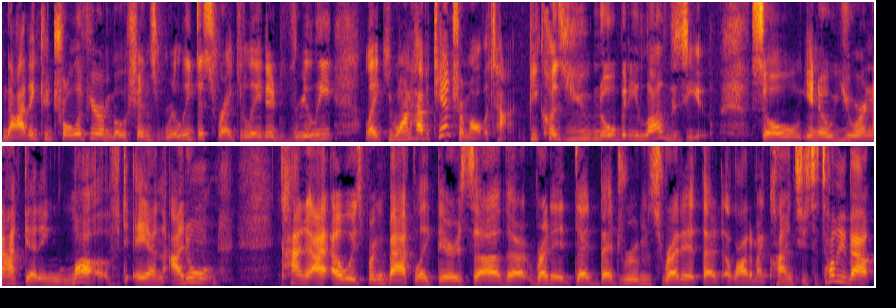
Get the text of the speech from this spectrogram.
not in control of your emotions, really dysregulated, really like you want to have a tantrum all the time because you nobody loves you. So, you know, you are not getting loved. And I don't kind of I always bring back like there's uh, the Reddit dead bedrooms Reddit that a lot of my clients used to tell me about,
